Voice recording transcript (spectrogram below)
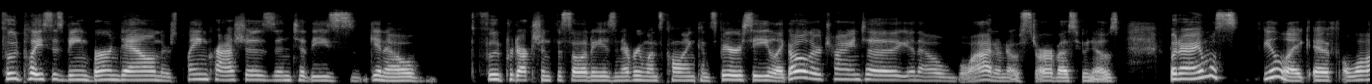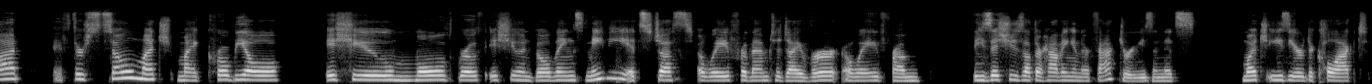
food places being burned down. There's plane crashes into these, you know, food production facilities and everyone's calling conspiracy like oh they're trying to you know well, i don't know starve us who knows but i almost feel like if a lot if there's so much microbial issue mold growth issue in buildings maybe it's just a way for them to divert away from these issues that they're having in their factories and it's much easier to collect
